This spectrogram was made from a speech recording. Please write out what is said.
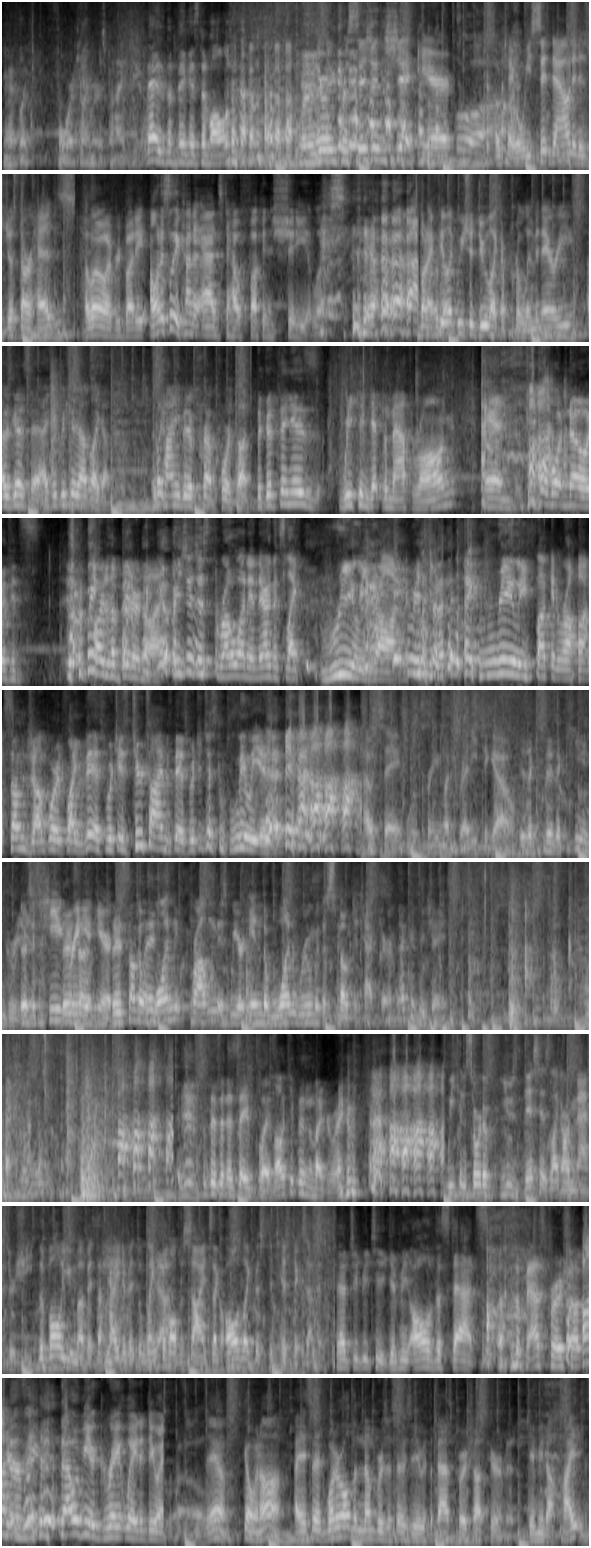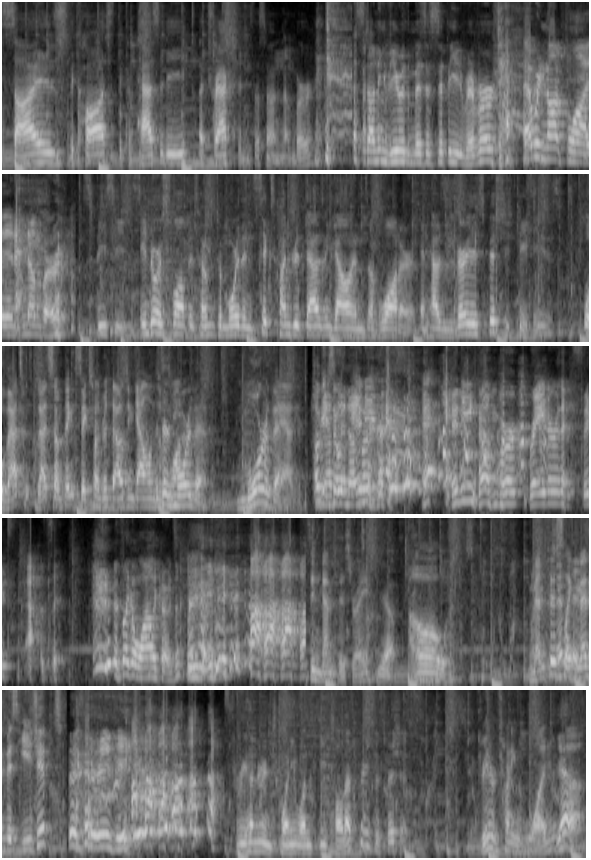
We have like four cameras behind you. That is the biggest of all of them. We're doing precision shit here. Okay, when we sit down, it is just our heads. Hello, everybody. Honestly, it kind of adds to how fucking shitty it looks. yeah. But I feel like we should do like a preliminary. I was gonna say, I think we should have like a, a tiny bit of prep for thought. The good thing is we can get the math wrong, and people won't know if it's part of the bit or not. We should just throw one in there that's like really wrong. We like, like really fucking wrong. Some jump where it's like this, which is two times this, which it just completely isn't. I would say we're pretty much ready to go. There's a there's a key ingredient. There's a key There's a- ingredient here. There's something The one problem is we are in the one room with a smoke detector. that could be changed. Put this in a safe place. I'll keep it in the microwave. We can sort of use this as like our master sheet. The volume of it, the height of it, the length Yeah. of all the sides, like all like the statistics of it. ChatGPT, give me all of the stats of the Bass Pro Shop Honestly, pyramid. that would be a great way to do it. Damn, what's going on? I said, what are all the numbers associated with the Bass Pro Shop pyramid? Give me the height, the size, the cost, the capacity, attractions. That's not a number. Stunning view of the Mississippi River. That would not fly in number. Species. Indoor swamp is home to more than 600,000 gallons of water and houses various fish species. Well, that's that's something. Six hundred thousand gallons It of says more than. More than. Okay, so number? any any number greater than six thousand. It's like a wild card. It's a freebie. It's in Memphis, right? yeah. Oh. Memphis, like Memphis. Memphis, Egypt? It's too easy. 321 feet tall. That's pretty suspicious. 321? Yeah.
